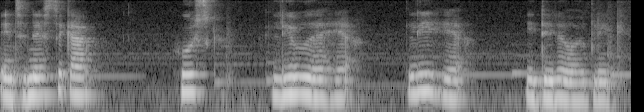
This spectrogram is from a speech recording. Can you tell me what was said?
Indtil næste gang, husk, livet er her, lige her, i dette øjeblik.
